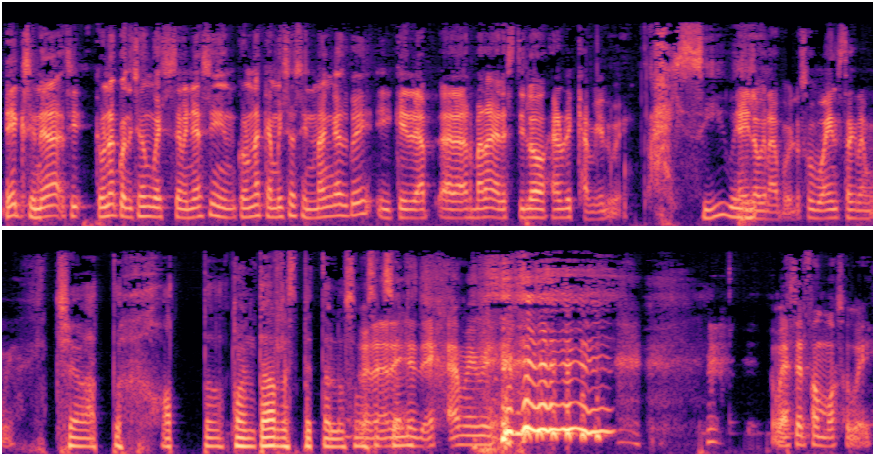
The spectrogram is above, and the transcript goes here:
Dije que se viniera sí, con una condición, güey, si se venía sin, con una camisa sin mangas, güey, y que la, la armara del estilo Henry Cavill, güey. Ay, sí, güey. ahí lo grabo y lo subo a Instagram, güey. Chavato, joto. Con todo respeto a los homosexuales. Déjame, güey. Voy a ser famoso, güey.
